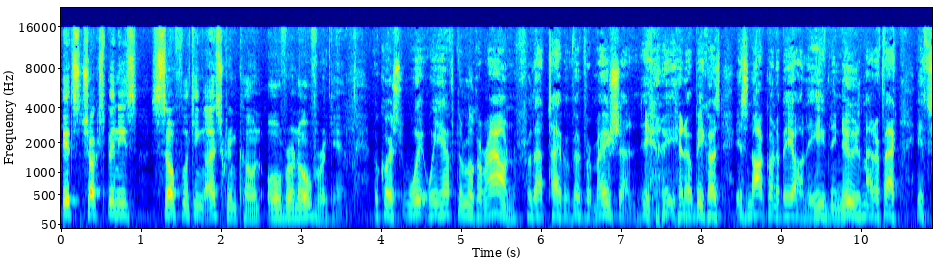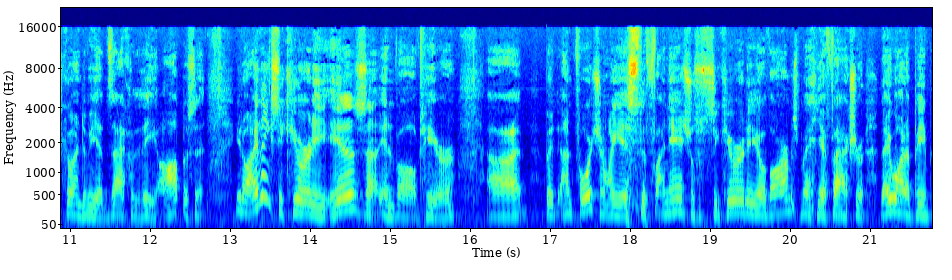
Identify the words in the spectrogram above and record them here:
It's Chuck Spinney's self-licking ice cream cone over and over again. Of course, we, we have to look around for that type of information, you know, because it's not going to be on the evening news. Matter of fact, it's going to be exactly the opposite. You know, I think security is uh, involved here. Uh, but unfortunately, it's the financial security of arms manufacturer. They want to be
